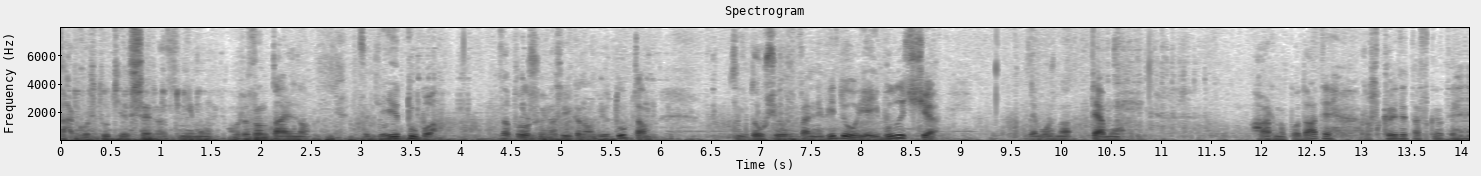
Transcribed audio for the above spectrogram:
Так, ось тут я ще раз зніму горизонтально. Це для Ютуба. Запрошую на свій канал Ютуб, там ці довші горизонтальні відео є і будуть ще, де можна тему гарно подати, розкрити, так сказати,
